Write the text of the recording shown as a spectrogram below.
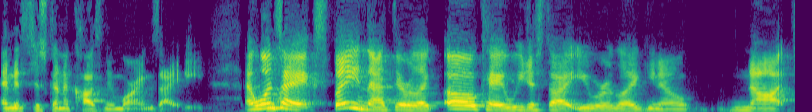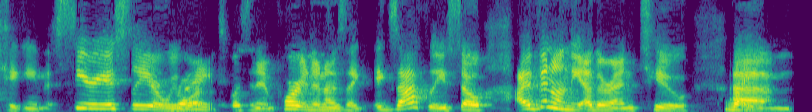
and it's just going to cause me more anxiety and once i explained that they were like oh okay we just thought you were like you know not taking this seriously or we right. weren't wasn't important and i was like exactly so i've been on the other end too right. um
